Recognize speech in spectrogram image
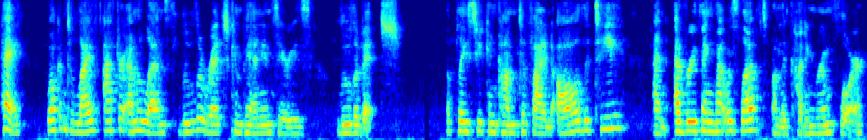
Hey, welcome to Life After MLM's LuLaRich companion series, Lula Bitch, a place you can come to find all the tea and everything that was left on the cutting room floor.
